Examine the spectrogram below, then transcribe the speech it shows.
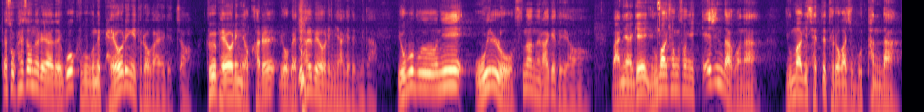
계속 회전을 해야 되고 그 부분에 베어링이 들어가야겠죠. 그 베어링 역할을 요 메탈 베어링이 하게 됩니다. 이 부분이 오일로 순환을 하게 돼요. 만약에 유막 형성이 깨진다거나 유막이 제때 들어가지 못한다.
